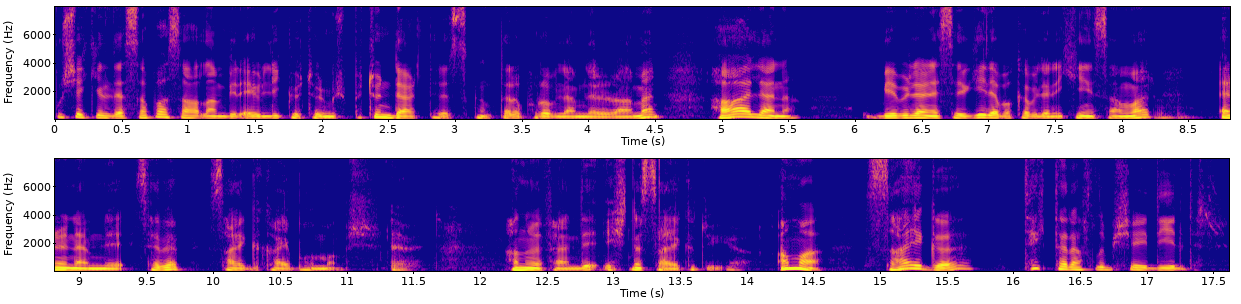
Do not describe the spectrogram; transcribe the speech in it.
bu şekilde sapa sağlam bir evlilik götürmüş bütün dertlere, sıkıntılara, problemlere rağmen halen birbirlerine sevgiyle bakabilen iki insan var. En önemli sebep saygı kaybolmamış. Evet. Hanımefendi eşine saygı duyuyor. Ama saygı tek taraflı bir şey değildir.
